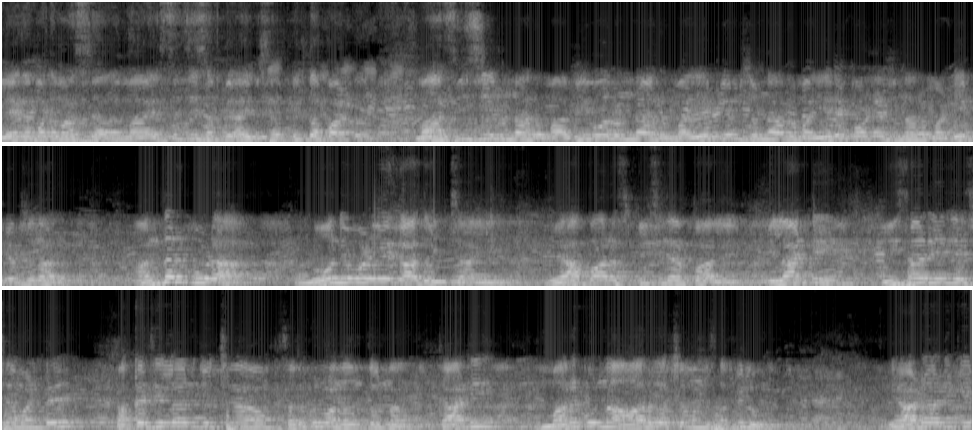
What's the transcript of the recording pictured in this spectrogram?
లేకపోతే మా స- మా ఎస్ఎస్జి సభ్యు సభ్యులతో పాటు మా సీసీలు ఉన్నారు మా వివోలు ఉన్నారు మా ఏపీఎంస్ ఉన్నారు మా ఏరియా కోఆర్డినేటర్స్ ఉన్నారు మా డిపిఎంస్ ఉన్నారు. అందరూ కూడా లోన్ ఇవ్వడమే కాదు ఇచ్చాలి వ్యాపార స్కిల్స్ నేర్పాలి. ఇలాంటి ఈసారి ఏం చేశామంటే పక్క జిల్లా నుంచి వచ్చిన సరుకులు మనం అందుతున్నాం కానీ మనకున్న ఆరు లక్షల మంది సభ్యులు ఏడాదికి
